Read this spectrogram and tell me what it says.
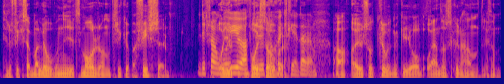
till att fixa Malou och Nyhetsmorgon och trycka upp affischer. Det framgår ju att du är projektledaren. Ja, jag har gjort så otroligt mycket jobb och ändå skulle han liksom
